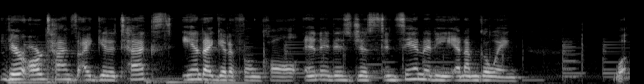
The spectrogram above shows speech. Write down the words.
there are times I get a text and I get a phone call, and it is just insanity. And I'm going, well,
